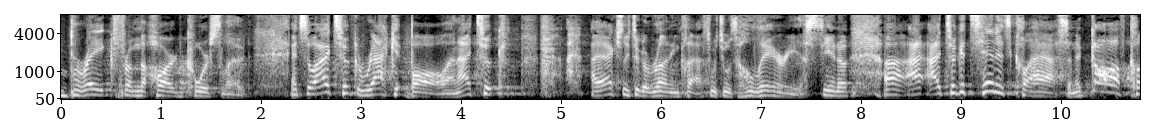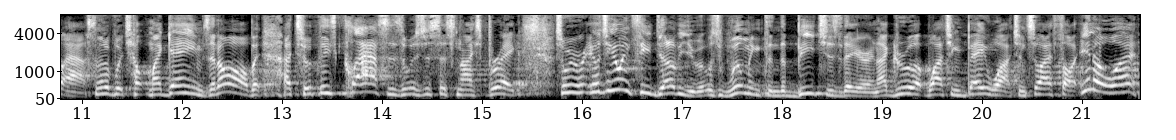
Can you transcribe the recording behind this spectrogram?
break from the hard course load. And so I took racquetball and I took I actually took a running class, which was hilarious. You know, uh, I, I, took a tennis class and a golf class, none of which helped my games at all. But I took these classes. It was just this nice break. So we were. It was UNCW. It was Wilmington. The beaches there, and I grew up watching Baywatch. And so I thought, you know what?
